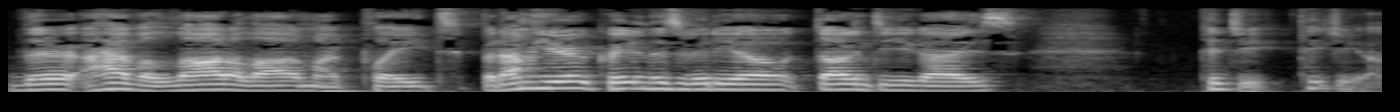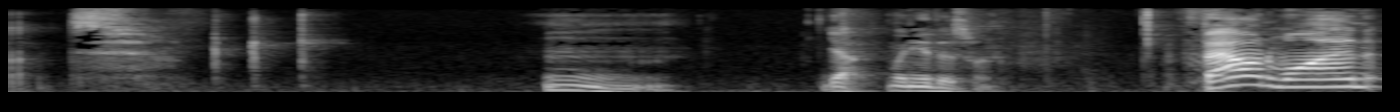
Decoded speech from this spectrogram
there, I have a lot, a lot on my plate, but I'm here creating this video, talking to you guys. Pidgey, Pidgeot. Hmm. Yeah, we need this one. Found one.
